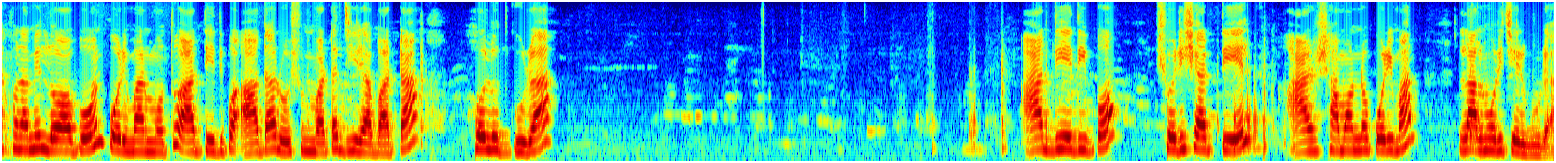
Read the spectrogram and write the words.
এখন আমি লবণ পরিমাণ মতো, আর দিয়ে দিব আদা, রসুন বাটা, জিরা বাটা, হলুদ গুঁড়া। আর দিয়ে দিব সরিষার তেল আর সামান্য পরিমাণ লাল মরিচের গুঁড়া।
